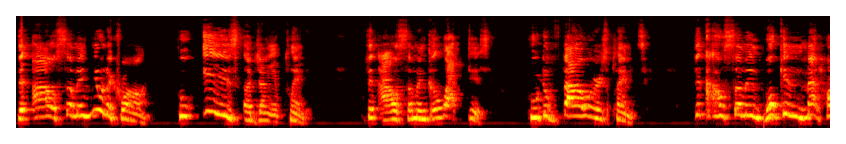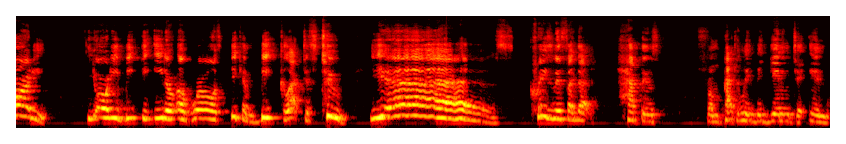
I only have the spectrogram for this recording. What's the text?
Then I'll summon Unicron, who is a giant planet. Then I'll summon Galactus, who devours planets. Then I'll summon Woken Matt Hardy. He already beat the Eater of Worlds. He can beat Galactus too. yes! Craziness like that happens from practically beginning to end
